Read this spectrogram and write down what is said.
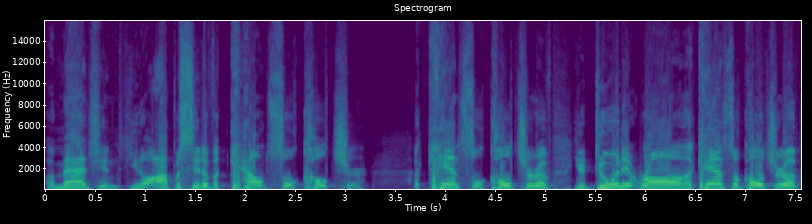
Imagine, you know, opposite of a counsel culture, a cancel culture of you're doing it wrong, a cancel culture of,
